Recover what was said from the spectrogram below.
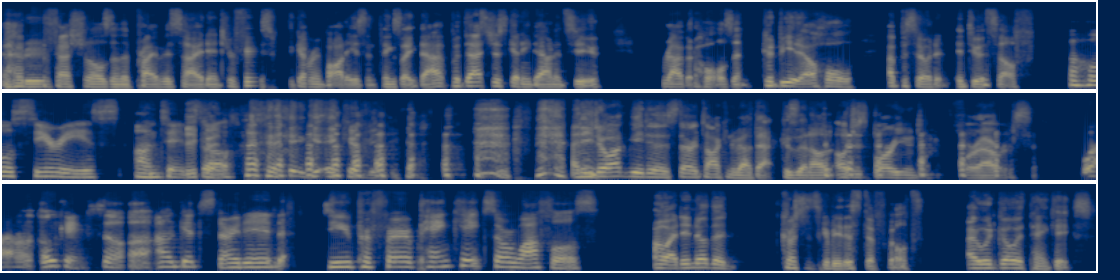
how do professionals in the private side interface with the government bodies and things like that. But that's just getting down into rabbit holes and could be a whole episode into itself. A whole series onto It could, itself. it, it could be. and you don't want me to start talking about that because then I'll, I'll just bore you into four hours. well, okay. So uh, I'll get started. Do you prefer pancakes or waffles? Oh, I didn't know the question's gonna be this difficult. I would go with pancakes.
